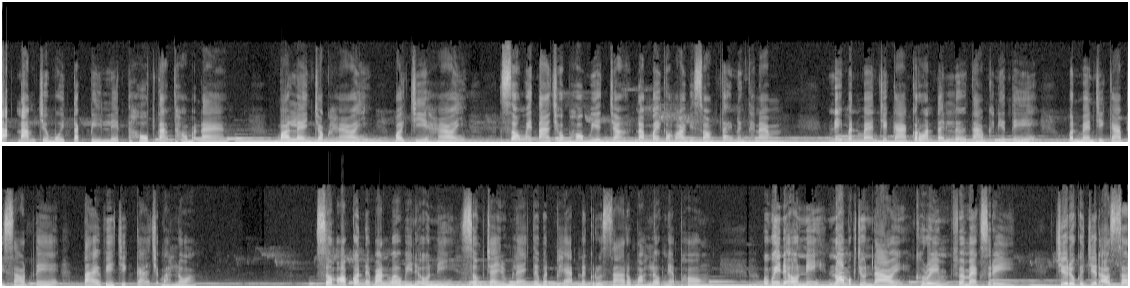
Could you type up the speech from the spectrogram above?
ដាក់ដាំជាមួយទឹក2លីត្រហូបតាមធម្មតាបើលែងចុកហើយបើជាហើយសូមមេត្តាឈប់ហូបវាចាស់ដើម្បីកុំឲ្យវាស៊ាំទៅនឹងថ្នាំនេះមិនមែនជាការគ្រាន់តែលើតាមគ្នាទេមិនមែនជាការពិសោធន៍ទេ តែវាជាការច្បាស់លាស់ សូមអរគុណដែលបានមើលវីដេអូនេះសូមចែករំលែកទៅមិត្តភ័ក្តិនិងគ្រួសាររបស់លោកអ្នកផងវីដេអូនេះនាំមកជូនដោយ Cream Femaxry ជារុក្ខជាតិឱសថ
